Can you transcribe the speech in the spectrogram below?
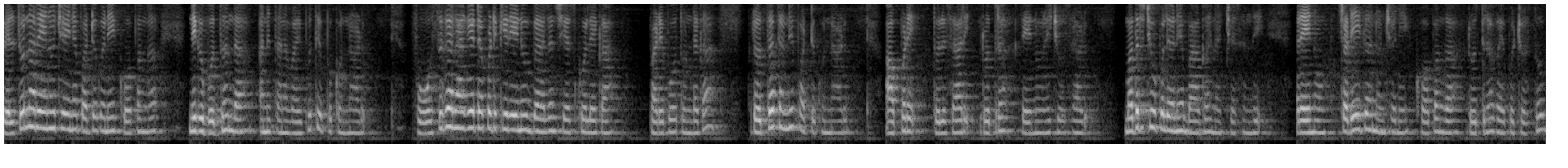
వెళ్తున్న రేణు చేయిని పట్టుకుని కోపంగా నీకు బుద్ధుందా? అని తన వైపు తిప్పుకున్నాడు. ఫోర్సుగా లాగేటప్పటికి రేణు బ్యాలెన్స్ చేసుకోలేక పడిపోతుండగా రుద్ర తన్ని పట్టుకున్నాడు. అప్పుడే తొలిసారి రుద్ర రేణుని చూశాడు. మొదటి చూపులోనే బాగా నచ్చేసింది. రేణు స్టడీగా నుంచొని కోపంగా రుద్ర వైపు చూస్తూ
